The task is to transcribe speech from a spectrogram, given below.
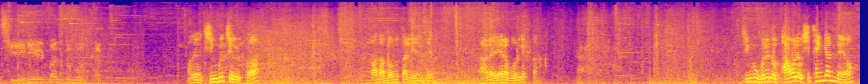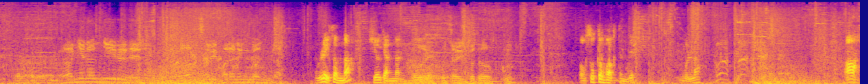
지릴만도 못하고. 아, 그냥 진구 찍을까? 만화 너무 딸리는데. 아래 에라 모르겠다. 진구 그래도 방어력 10 생겼네요. 원래 있었나? 기억이 안 나는데. 뭘 보잘것없군. 없었던 것 같은데. 몰라? 아,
